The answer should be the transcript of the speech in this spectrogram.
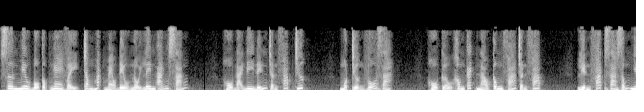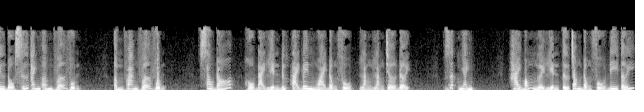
Sơn miêu bộ tộc nghe vậy, trong mắt mèo đều nổi lên ánh sáng. Hồ Đại đi đến trận pháp trước. Một trường vỗ ra. Hồ Cửu không cách nào công phá trận pháp. liền phát ra giống như đồ sứ thanh âm vỡ vụn. Âm vang vỡ vụn. Sau đó, Hồ Đại liền đứng tại bên ngoài động phủ, lặng lặng chờ đợi. Rất nhanh. Hai bóng người liền từ trong động phủ đi tới.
